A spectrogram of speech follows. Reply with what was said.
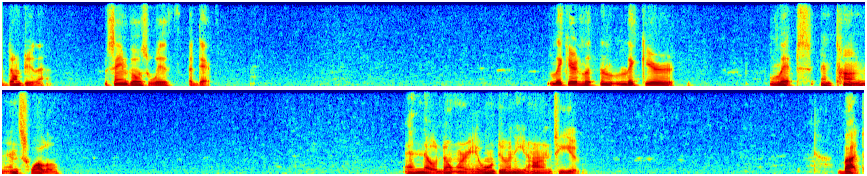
So don't do that. The same goes with a dick. Lick your lick your lips and tongue and swallow. And no, don't worry, it won't do any harm to you. But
